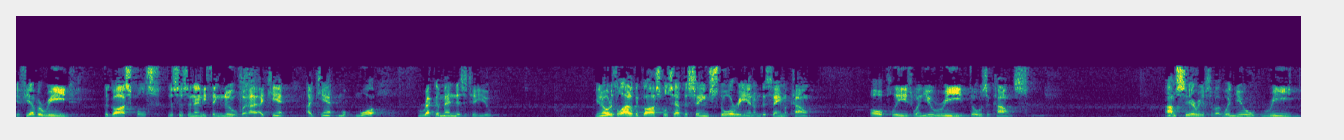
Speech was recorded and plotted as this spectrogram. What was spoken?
if you ever read the Gospels, this isn't anything new, but I, I can't, I can't more recommend this to you you notice a lot of the Gospels have the same story in them, the same account. Oh, please, when you read those accounts, I'm serious about it. When you read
